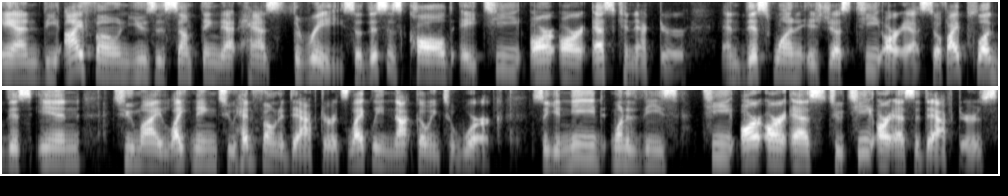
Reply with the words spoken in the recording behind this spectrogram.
and the iPhone uses something that has three. So this is called a TRRS connector, and this one is just TRS. So if I plug this in to my lightning to headphone adapter, it's likely not going to work. So you need one of these TRRS to TRS adapters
